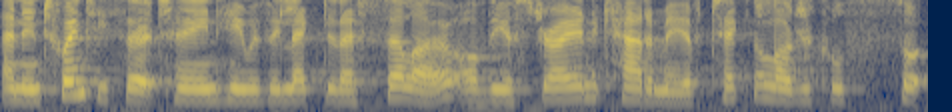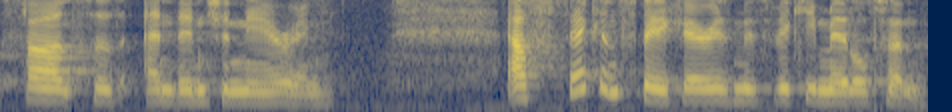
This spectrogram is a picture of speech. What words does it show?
and in 2013 he was elected a Fellow of the Australian Academy of Technological Sciences and Engineering. Our second speaker is Ms Vicky Middleton.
